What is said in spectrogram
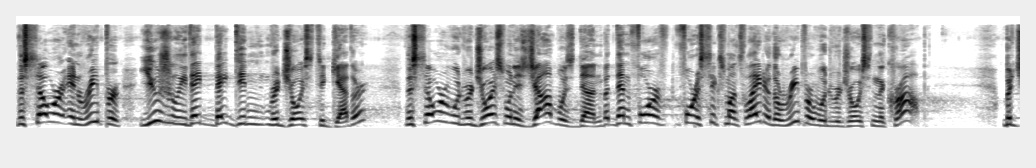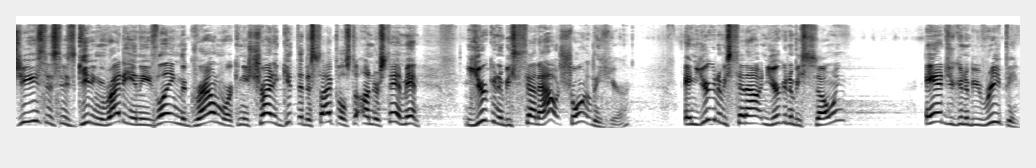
The sower and reaper, usually they, they didn't rejoice together. The sower would rejoice when his job was done, but then four, four to six months later, the reaper would rejoice in the crop. But Jesus is getting ready and he's laying the groundwork and he's trying to get the disciples to understand man, you're going to be sent out shortly here, and you're going to be sent out and you're going to be sowing and you're going to be reaping.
